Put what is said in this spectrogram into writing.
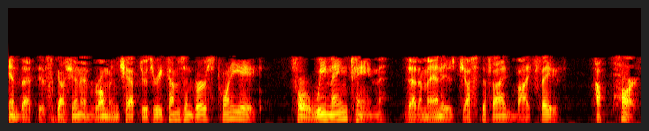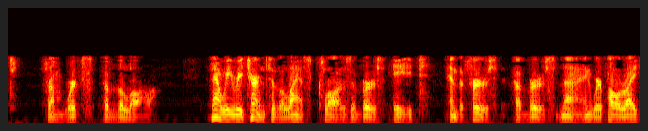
in that discussion in Romans chapter 3 comes in verse 28. For we maintain that a man is justified by faith apart from works of the law. Now we return to the last clause of verse 8 and the first of verse 9, where Paul writes,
